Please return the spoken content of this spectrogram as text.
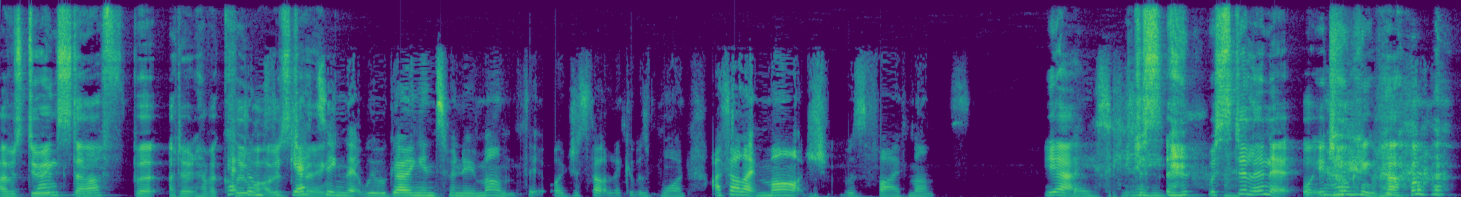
I was doing Exactly. stuff, but I don't have a clue what I was doing. forgetting that we were going into a new month. It, I just felt like it was one. I felt like March was five months. Yeah, basically. just we're still in it. What are you talking about?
